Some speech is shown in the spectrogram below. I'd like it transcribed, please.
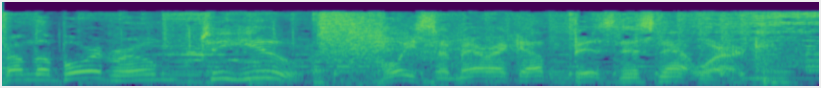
From the boardroom to you, Voice America Business Network.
